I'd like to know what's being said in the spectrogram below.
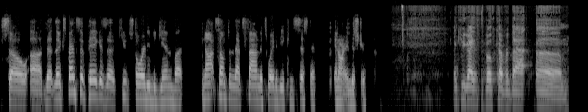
So uh, the the expensive pig is a cute story to begin, but not something that's found its way to be consistent in our industry. I think you guys both covered that um,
